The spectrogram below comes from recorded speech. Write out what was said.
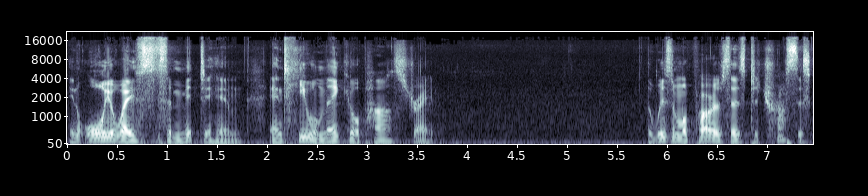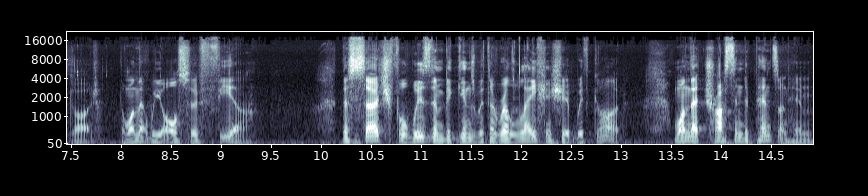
In all your ways, submit to him, and he will make your path straight. The wisdom of Proverbs says to trust this God, the one that we also fear. The search for wisdom begins with a relationship with God, one that trusts and depends on him.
